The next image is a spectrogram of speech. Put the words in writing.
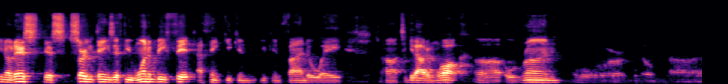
you know, there's there's certain things. If you want to be fit, I think you can you can find a way uh, to get out and walk uh, or run or you know uh,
